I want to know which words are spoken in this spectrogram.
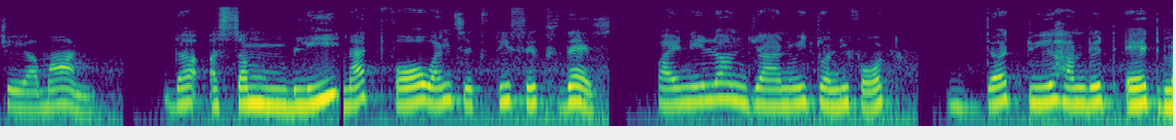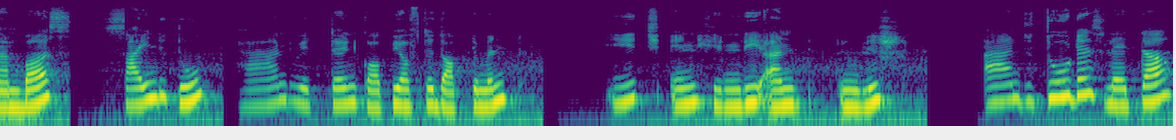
chairman. The assembly met for 166 days. Finally, on January 24th, the 308 members signed two handwritten copy of the document, each in Hindi and English. And two days later,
